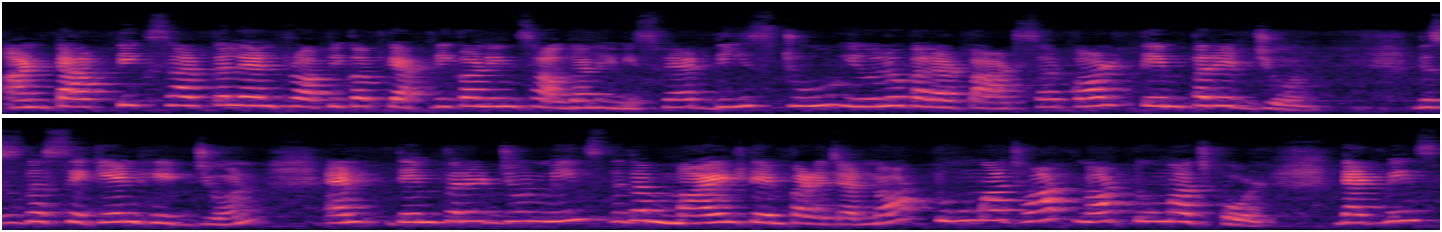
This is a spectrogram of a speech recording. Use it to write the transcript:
Antarctic Circle and Tropic of Capricorn in Southern Hemisphere. These two yellow color parts are called temperate zone. This is the second heat zone and temperate zone means that the mild temperature, not too much hot, not too much cold. That means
